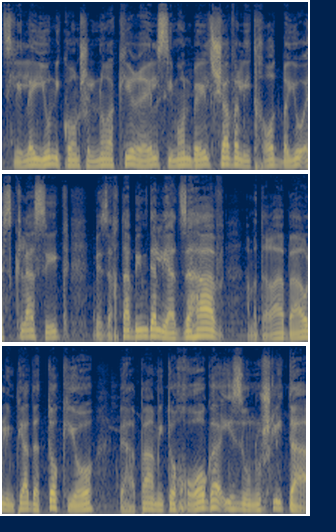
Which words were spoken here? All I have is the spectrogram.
לצלילי יוניקורן של נועה קירל, סימון ביילס שבה להתחרות ב-US קלאסיק וזכתה במדליית זהב. המטרה הבאה אולימפיאדת טוקיו, והפעם מתוך רוגע, איזון ושליטה.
